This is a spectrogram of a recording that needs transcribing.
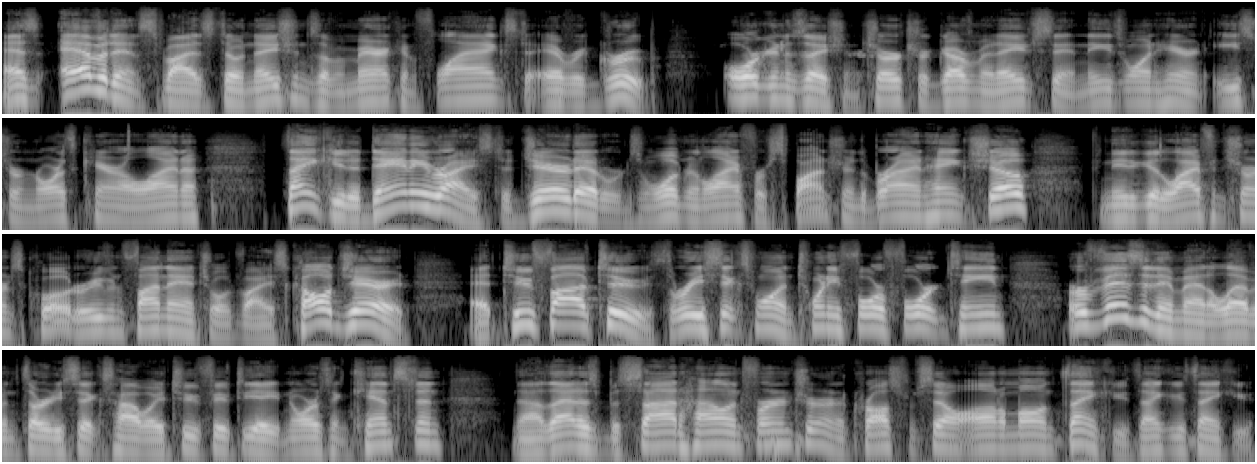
as evidenced by its donations of American flags to every group organization, church, or government agency that needs one here in eastern North Carolina. Thank you to Danny Rice, to Jared Edwards, and WoodmenLife for sponsoring the Brian Hanks Show. If you need a good life insurance quote or even financial advice, call Jared at 252 361 2414 or visit him at 1136 Highway 258 North in Kinston. Now, that is beside Highland Furniture and across from Sale Automall. And thank you, thank you, thank you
